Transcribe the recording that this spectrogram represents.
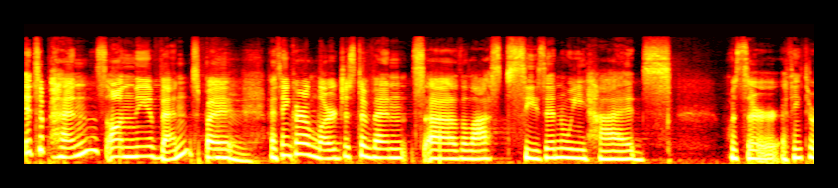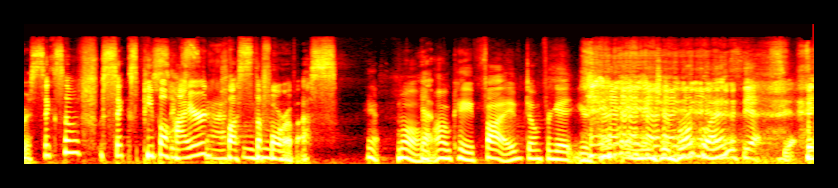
It depends on the event, but I think our largest event uh, the last season we had was there. I think there were six of six people Six hired staff, plus the four of us. Yeah. Well, Yeah. okay, five. Don't forget your manager, Brooklyn. Yes, yes. You,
